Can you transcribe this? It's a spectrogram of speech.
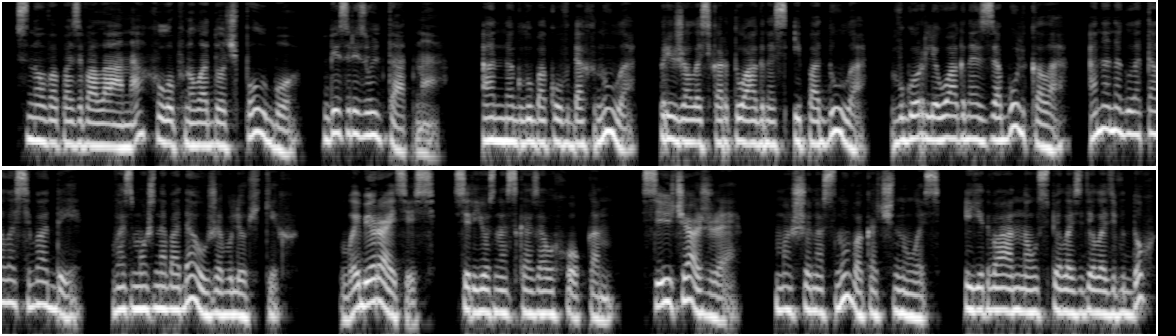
— снова позвала она, хлопнула дочь по лбу. Безрезультатно. Анна глубоко вдохнула, прижалась к рту Агнес и подула. В горле у Агнес забулькала. Она наглоталась воды. Возможно, вода уже в легких. «Выбирайтесь», — серьезно сказал Хокон. «Сейчас же!» Машина снова качнулась, и едва Анна успела сделать вдох,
